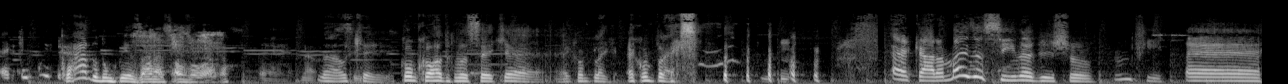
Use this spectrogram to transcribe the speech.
É complicado não pesar nessas horas. É, não, não ok. Concordo com você que é, é complexo. É complexo. é, cara, mas assim, né, bicho? Enfim. É.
